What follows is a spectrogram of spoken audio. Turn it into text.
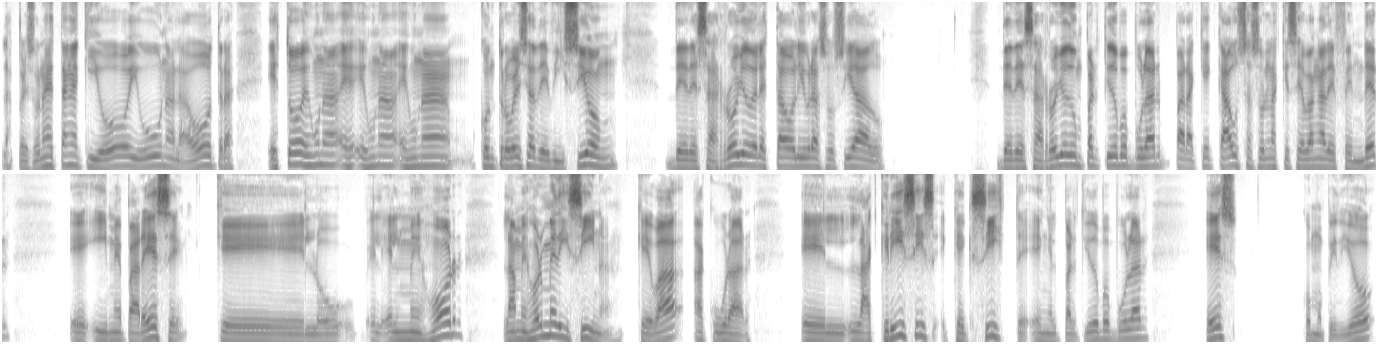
Las personas están aquí hoy, una, la otra. Esto es una, es una, es una controversia de visión de desarrollo del Estado Libre Asociado, de desarrollo de un Partido Popular, para qué causas son las que se van a defender. Eh, y me parece que lo, el, mejor, la mejor medicina que va a curar la crisis que existe en el Partido Popular es como pidió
